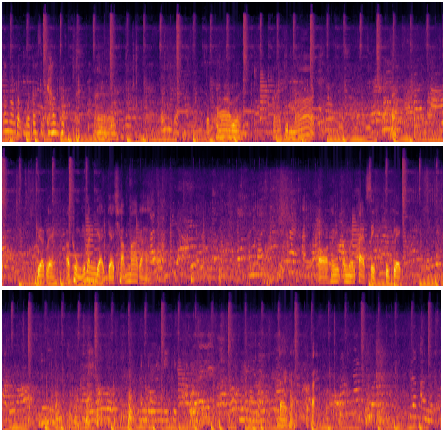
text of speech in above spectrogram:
ต้องทำดอกบัว99ดอกเออแล้วมีแต่สภาพด้วยน่ากินมาก เลือกเลย เอาถุงที่มันอย่าอย่าช้ำมากอะฮะอันนี้ร้อยสามสิบใช่ค่ะอ๋อข้างตรงนั้น80ตุกเล็กนี่มันดูมีผิดขาวอยู่เลยมีความมากได้ค่ะ เอาไป เลือกเอาหนึ่งค่ะ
